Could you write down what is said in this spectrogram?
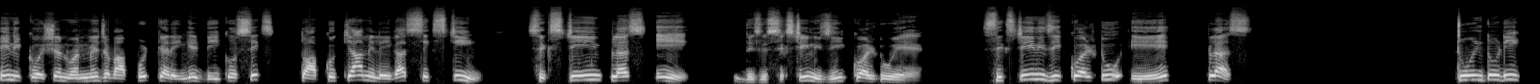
in equation one में जब आप पुट करेंगे डी को सिक्स तो आपको क्या मिलेगा? Sixteen sixteen plus a this is sixteen is equal to a है sixteen is equal to a plus two into d.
